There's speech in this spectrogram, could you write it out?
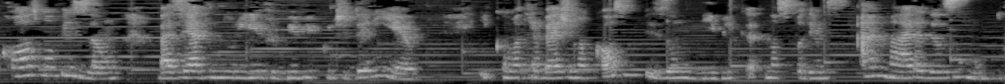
cosmovisão, baseado no livro bíblico de Daniel, e como através de uma cosmovisão bíblica nós podemos amar a Deus no mundo.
